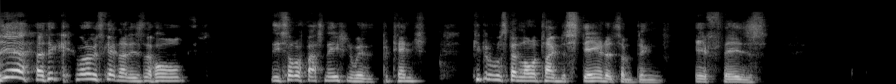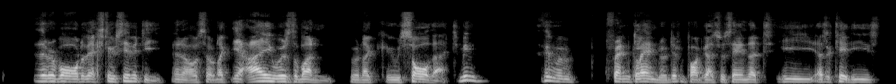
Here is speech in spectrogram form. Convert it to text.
yeah, I think what I was getting at is the whole the sort of fascination with potential. People will spend a lot of time just staring at something if there's the reward of exclusivity. You know, so like, yeah, I was the one who like who saw that. I mean, I think my friend Glenn, from a different podcast, was saying that he, as a kid, he's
